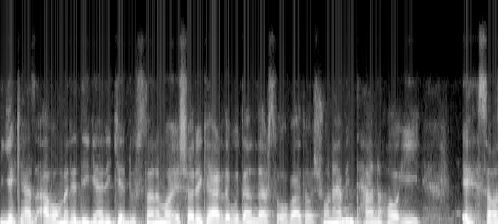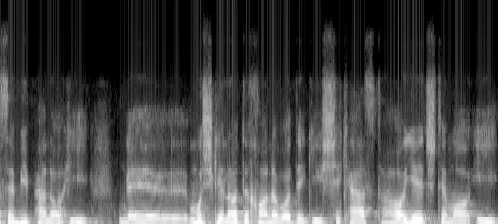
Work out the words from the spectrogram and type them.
یکی از عوامل دیگری که دوستان ما اشاره کرده بودن در صحبت هاشون همین تنهایی احساس بیپناهی مشکلات خانوادگی شکست های اجتماعی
